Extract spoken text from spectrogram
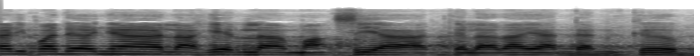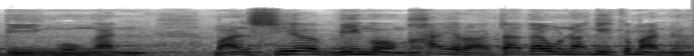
daripadanya lahirlah maksiat kelalaian dan kebingungan manusia bingung khairah tak tahu nak pergi ke mana.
